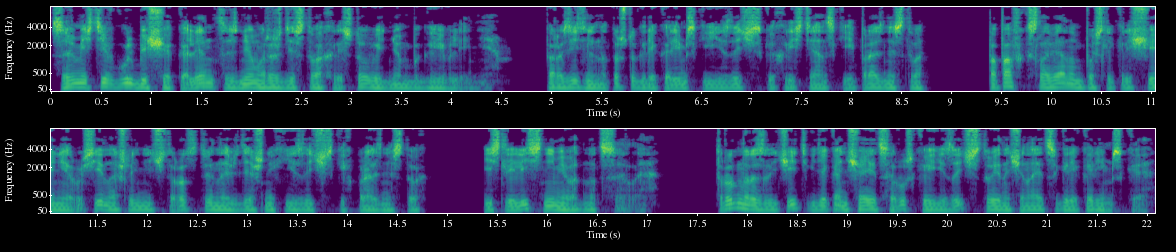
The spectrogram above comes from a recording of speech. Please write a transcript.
Совместив гульбище календ с днем Рождества Христова и днем Богоявления. Поразительно то, что греко-римские языческо-христианские празднества, попав к славянам после крещения Руси, нашли нечто родственное в здешних языческих празднествах и слились с ними в одно целое. Трудно различить, где кончается русское язычество и начинается греко-римское.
